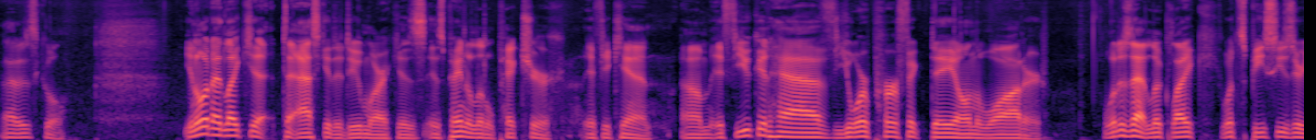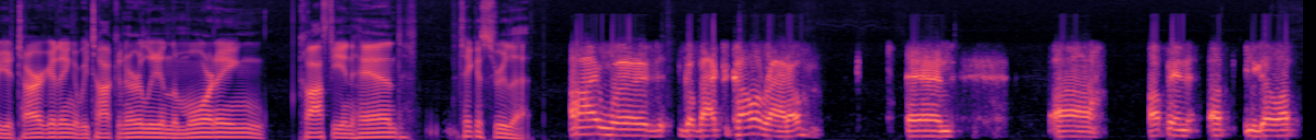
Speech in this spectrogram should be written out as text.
That is cool. You know what I'd like you to ask you to do, Mark, is is paint a little picture if you can. Um, if you could have your perfect day on the water, what does that look like? What species are you targeting? Are we talking early in the morning, coffee in hand? Take us through that. I would go back to Colorado and uh, up in up you go up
